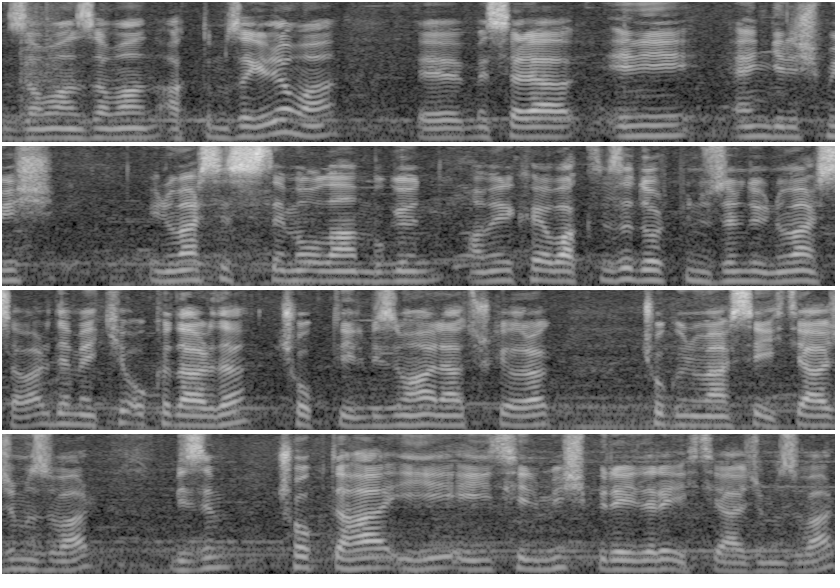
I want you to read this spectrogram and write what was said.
zaman zaman aklımıza geliyor ama e, mesela en iyi, en gelişmiş üniversite sistemi olan bugün Amerika'ya baktığınızda 4000 üzerinde üniversite var. Demek ki o kadar da çok değil. Bizim hala Türkiye olarak çok üniversiteye ihtiyacımız var. Bizim çok daha iyi eğitilmiş bireylere ihtiyacımız var.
